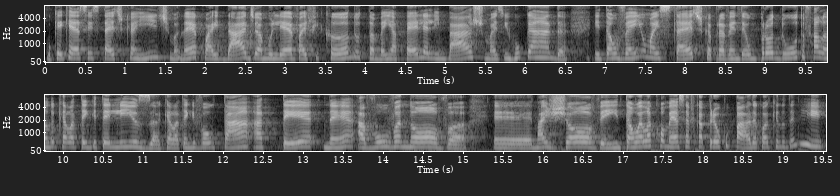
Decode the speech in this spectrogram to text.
O que, é essa estética íntima, né? Com a idade, a mulher vai ficando também a pele ali embaixo mais enrugada. Então, vem uma estética para vender um produto falando que ela tem que ter lisa, que ela tem que voltar a ter né, a vulva nova, é, mais jovem. Então, ela começa a ficar preocupada com aquilo dali.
